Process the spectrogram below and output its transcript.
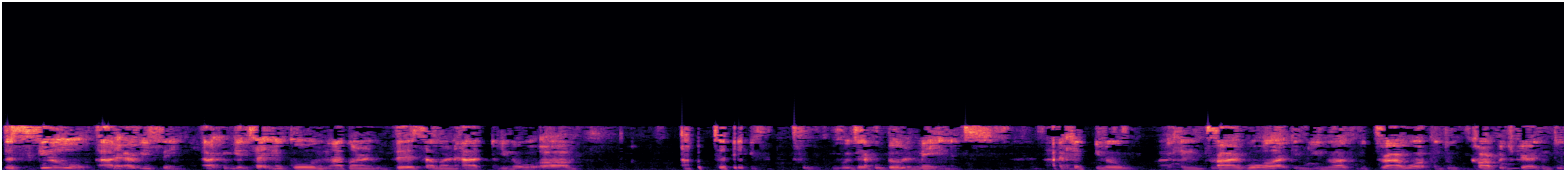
the skill out of everything. I can get technical, and I learned this. I learned how, you know, um, to, for example, building maintenance. I can, you know, I can drywall. I can, you know, I can do drywall. I can do carpentry. I can do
